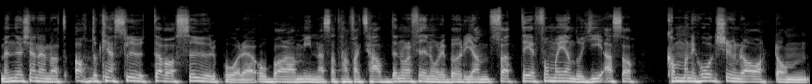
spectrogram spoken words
Men nu känner jag nog att ah, då kan jag sluta vara sur på det och bara minnas att han faktiskt hade några fina år i början. För att det får man ju ändå ge. Alltså, Kommer man ihåg 2018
